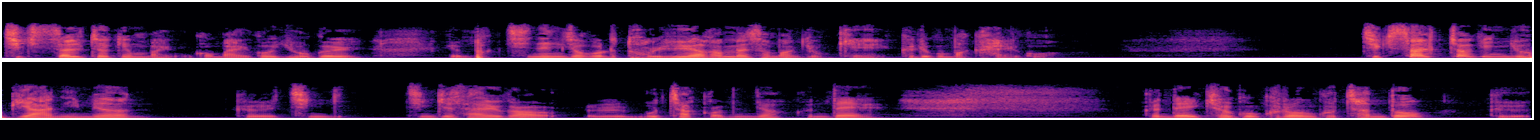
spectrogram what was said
직설적인 거 말고 욕을 막 지능적으로 돌려가면서 막 욕해. 그리고 막 갈고. 직설적인 욕이 아니면 그 징기, 징계 사유가를 못 찾거든요. 근데 근데 결국 그런 고찬도 그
